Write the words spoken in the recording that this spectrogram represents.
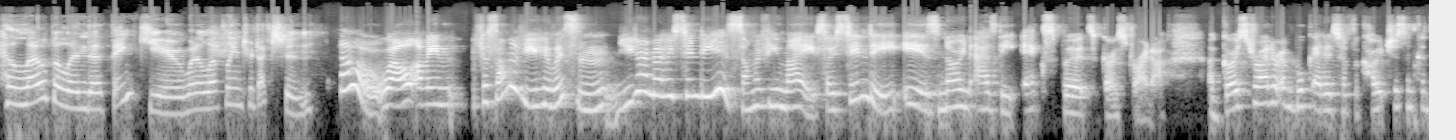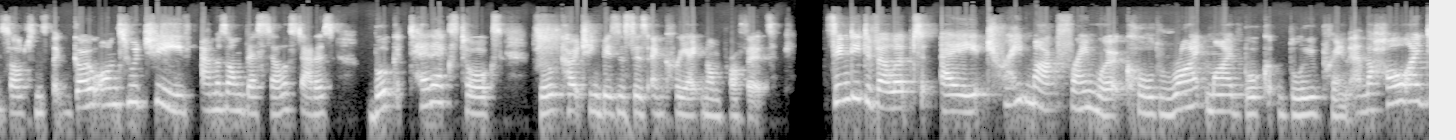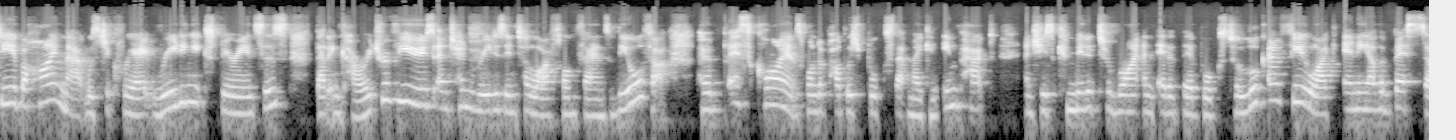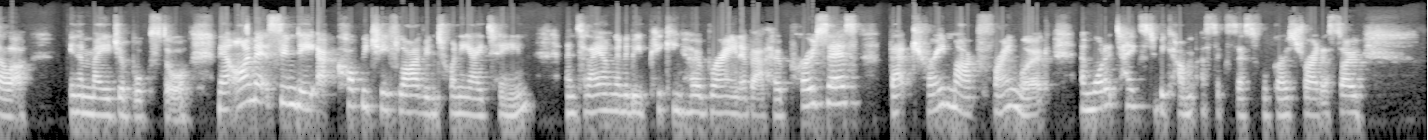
Hello, Belinda. Thank you. What a lovely introduction. Oh, well, I mean, for some of you who listen, you don't know who Cindy is. Some of you may. So, Cindy is known as the expert ghostwriter, a ghostwriter and book editor for coaches and consultants that go on to achieve Amazon bestseller status, book TEDx talks, build coaching businesses, and create nonprofits. Cindy developed a trademark framework called Write My Book Blueprint. And the whole idea behind that was to create reading experiences that encourage reviews and turn readers into lifelong fans of the author. Her best clients want to publish books that make an impact, and she's committed to write and edit their books to look and feel like any other bestseller in a major bookstore. Now, I met Cindy at Copy Chief Live in 2018, and today I'm going to be picking her brain about her process, that trademark framework, and what it takes to become a successful ghostwriter. So,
